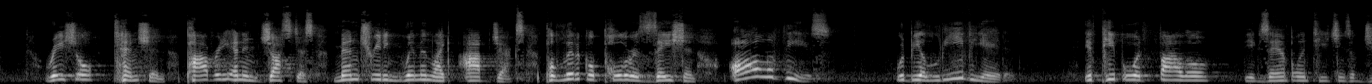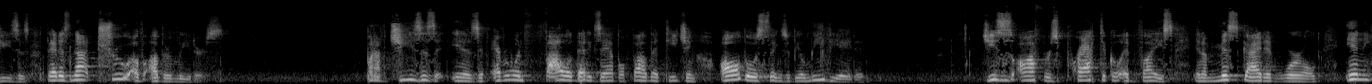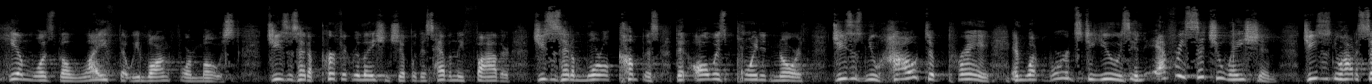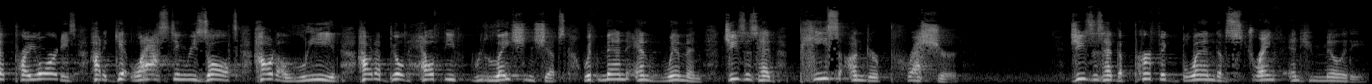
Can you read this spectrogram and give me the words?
racial tension, poverty and injustice, men treating women like objects, political polarization all of these would be alleviated if people would follow the example and teachings of Jesus. That is not true of other leaders. But of Jesus, it is. If everyone followed that example, followed that teaching, all those things would be alleviated. Jesus offers practical advice in a misguided world. In him was the life that we long for most. Jesus had a perfect relationship with his heavenly Father. Jesus had a moral compass that always pointed north. Jesus knew how to pray and what words to use in every situation. Jesus knew how to set priorities, how to get lasting results, how to lead, how to build healthy relationships with men and women. Jesus had peace under pressure. Jesus had the perfect blend of strength and humility.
